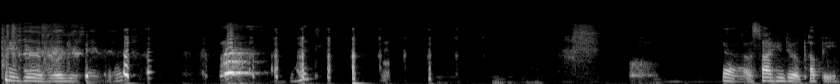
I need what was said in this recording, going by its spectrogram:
Can't hear a word you're saying. What? What? Yeah, I was talking to a puppy.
